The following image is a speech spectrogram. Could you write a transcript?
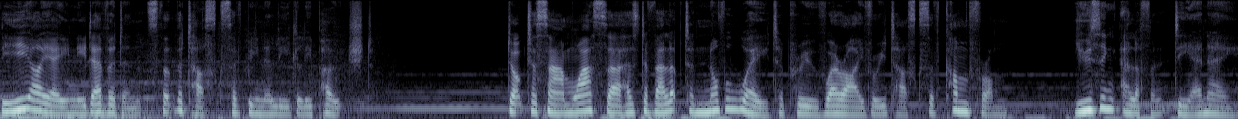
the EIA need evidence that the tusks have been illegally poached. Dr. Sam Wasser has developed a novel way to prove where ivory tusks have come from, using elephant DNA.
